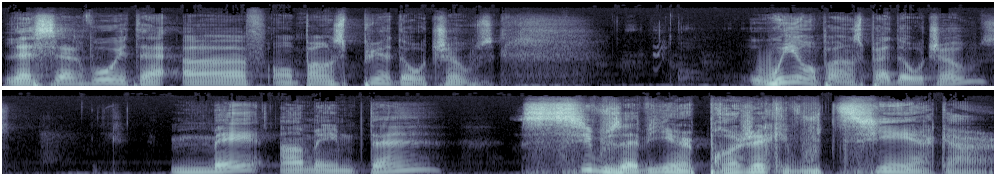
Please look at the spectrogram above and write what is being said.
le cerveau est à off, on pense plus à d'autres choses. Oui, on pense pas à d'autres choses, mais en même temps, si vous aviez un projet qui vous tient à cœur,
